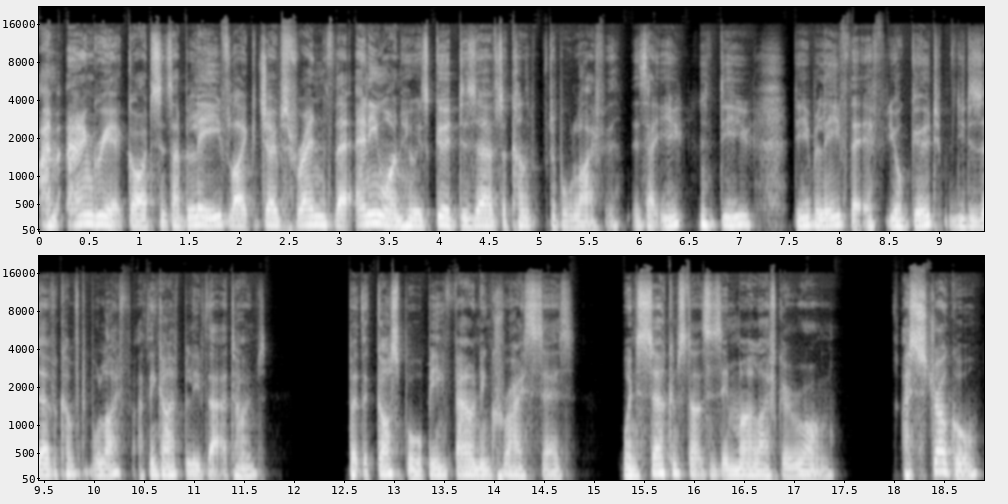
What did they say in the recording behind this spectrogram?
I'm angry at God since I believe, like Job's friend, that anyone who is good deserves a comfortable life. Is that you? do you do you believe that if you're good, you deserve a comfortable life? I think I've believed that at times. But the gospel, being found in Christ, says, when circumstances in my life go wrong, I struggle,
